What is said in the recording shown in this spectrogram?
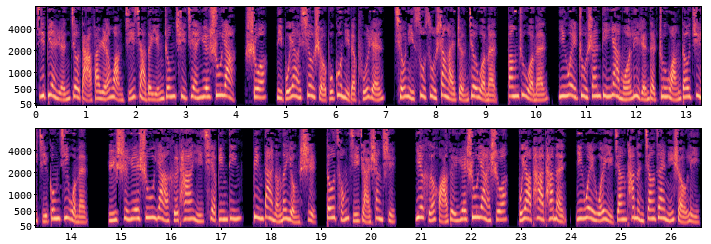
基变人就打发人往吉甲的营中去见约书亚，说：“你不要袖手不顾你的仆人，求你速速上来拯救我们，帮助我们，因为驻山地亚摩利人的诸王都聚集攻击我们。”于是约书亚和他一切兵丁，并大能的勇士，都从吉甲上去。耶和华对约书亚说：“不要怕他们，因为我已将他们交在你手里，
